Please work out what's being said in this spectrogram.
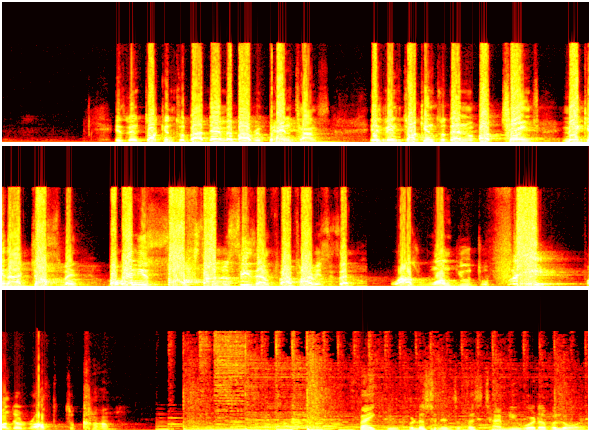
He's been talking to them about repentance. He's been talking to them about change, making adjustment. But when he saw Sadducees and Pharisees, he said, Who has warned you to flee from the wrath to come? Thank you for listening to this timely word of the Lord.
